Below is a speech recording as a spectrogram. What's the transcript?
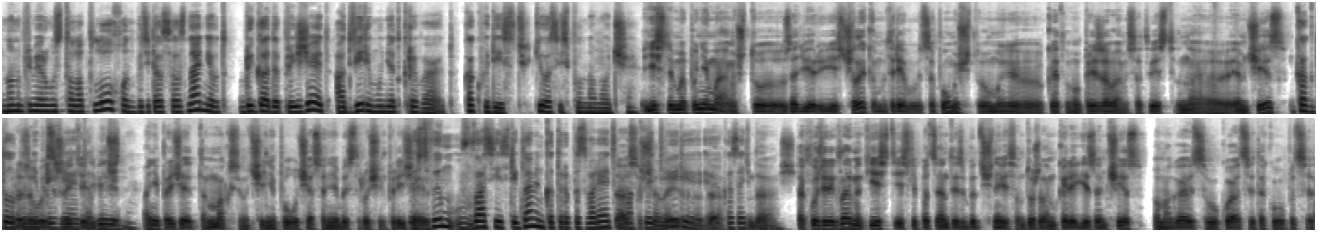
но, например, ему стало плохо, он потерял сознание, вот бригада приезжает, а дверь ему не открывают. Как вы действуете? Какие у вас есть полномочия? Если мы понимаем, что за дверью есть человек, ему требуется помощь, то мы к этому призываем, соответственно, МЧС. И как долго они приезжают двери. Они приезжают там максимум в течение получаса. Они быстро очень приезжают. То есть вы, у вас есть регламент, который позволяет да, вам открыть двери верно, и да, оказать да. помощь? Такой же регламент есть, если пациент избыточный вес. Он тоже нам коллеги из МЧС помогают с эвакуацией такого пациента.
